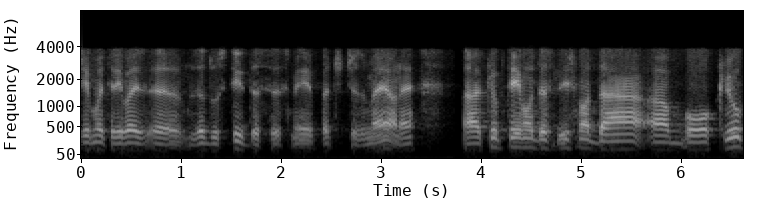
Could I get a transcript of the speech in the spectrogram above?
če mu je treba uh, zadostiti, da se sme pač čez mejo. Ne. Kljub temu, da slišimo, da bo kljub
